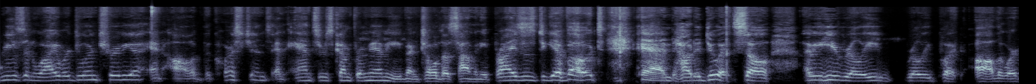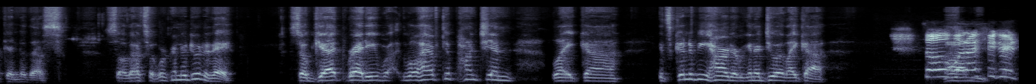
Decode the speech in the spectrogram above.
reason why we're doing trivia and all of the questions and answers come from him. He even told us how many prizes to give out and how to do it. So, I mean, he really, really put all the work into this. So that's what we're going to do today. So get ready. We'll have to punch in like, uh, it's going to be harder. We're going to do it like a, So what I Um, figured,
